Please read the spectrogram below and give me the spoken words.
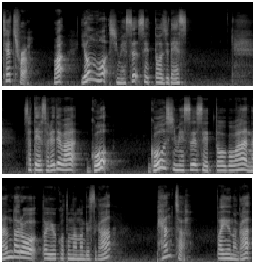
tetra は4を示す接頭辞です。さて、それでは5、5を示す接頭語は何だろうということなのですが、penta というのが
